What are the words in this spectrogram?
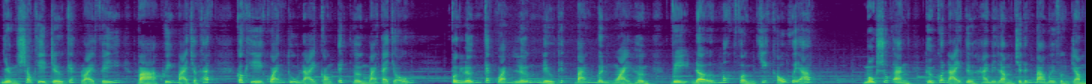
nhưng sau khi trừ các loại phí và khuyến mãi cho khách, có khi quán thu lại còn ít hơn bán tại chỗ. Phần lớn các quán lớn đều thích bán bên ngoài hơn vì đỡ mất phần chiết khấu với app. Một suất ăn thường có lãi từ 25 cho đến 30%,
